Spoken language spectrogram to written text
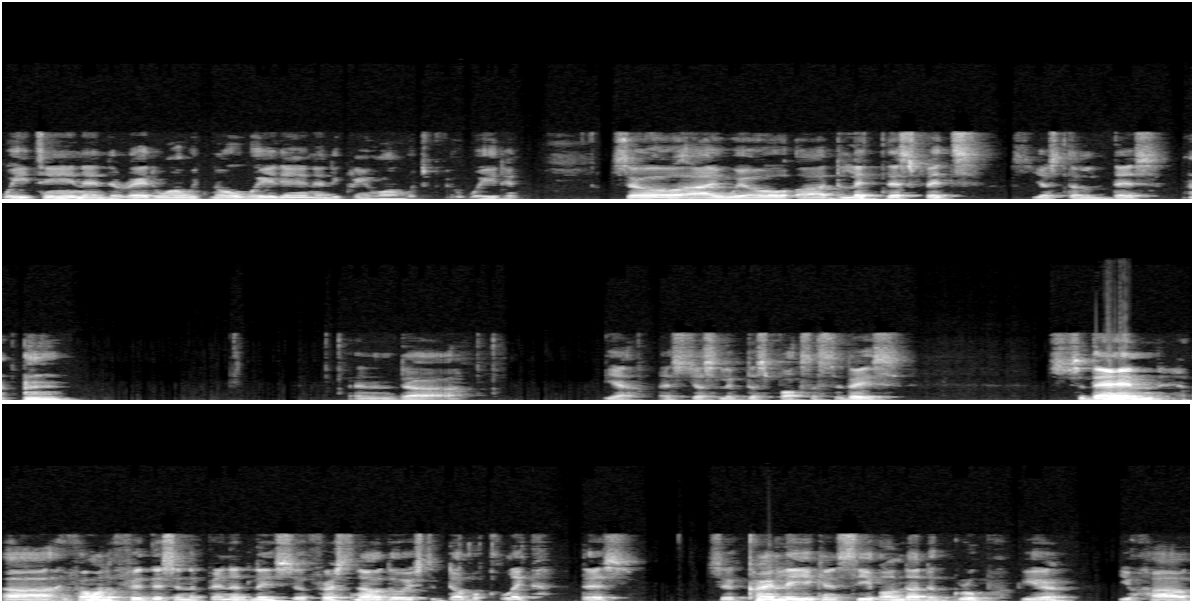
weighting and the red one with no weighting and the green one with weighting. So I will uh, delete this fit, just delete this. And uh, yeah let's just leave this box as it is. So then uh, if I want to fit this independently so first thing I'll do is to double click this so currently you can see under the group here you have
